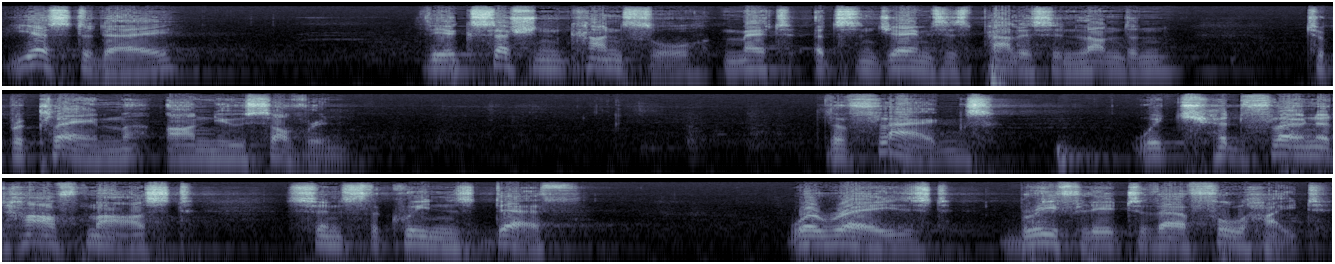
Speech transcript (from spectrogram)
Yesterday, the Accession Council met at St James's Palace in London to proclaim our new sovereign. The flags, which had flown at half-mast since the Queen's death, were raised briefly to their full height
